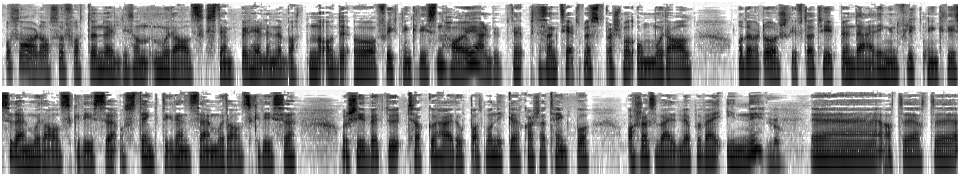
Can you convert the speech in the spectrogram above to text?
Og så har det altså fått en veldig sånn moralsk stempel, hele debatten. Og, det, og flyktningkrisen har jo gjerne blitt presentert et spørsmål om moral. Og det har vært overskrift av typen 'det er ingen flyktningkrise, det er en moralsk krise', og 'stengte grenser er en moralsk krise'. Og Skibekk, du trakk jo her opp at man ikke kanskje har tenkt på hva slags verden vi er på vei inn i. Ja. Eh, at, at eh,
